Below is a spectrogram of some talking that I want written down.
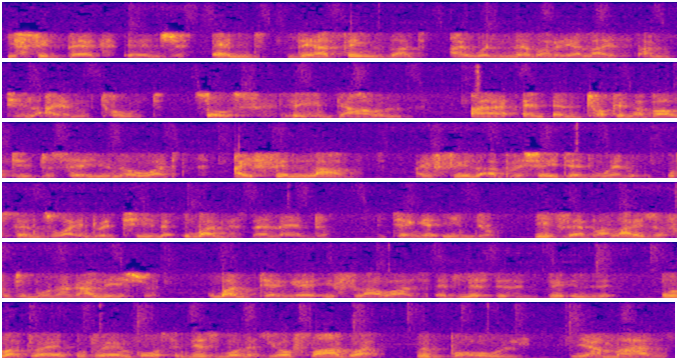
is feedback. And there are things that I will never realize until I am told. So sitting down uh, and, and talking about it to say, you know what, I feel loved. I feel appreciated when kusenziwa into ethile uba ndisele nto ndithenge into iverbalize futhi ibonakaliswe uba ndithenge ii-flowers at least kungathiwa kuthiwa enkosi ndizibone ziyofakwa kwi-bowl yamanzi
